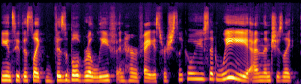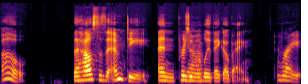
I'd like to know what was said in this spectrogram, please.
you can see this like visible relief in her face, where she's like, "Oh, you said we," and then she's like, "Oh." The house is empty, and presumably they go bang. right.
